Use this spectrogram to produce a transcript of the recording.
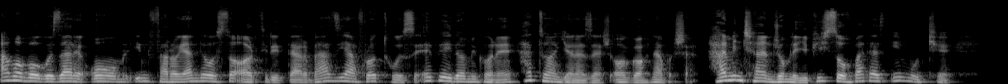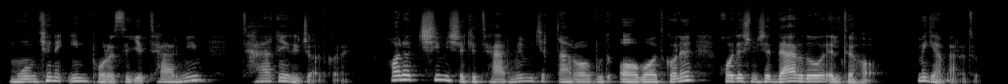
اما با گذر عمر این فرایند آرتریت در بعضی افراد توسعه پیدا می‌کنه حتی اگر ازش آگاه نباشن. همین چند جمله پیش صحبت از این بود که ممکنه این پروسه ترمیم تغییر ایجاد کنه. حالا چی میشه که ترمیمی که قرار بود آباد کنه خودش میشه درد و التهاب؟ میگم براتون.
